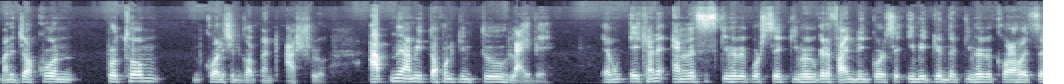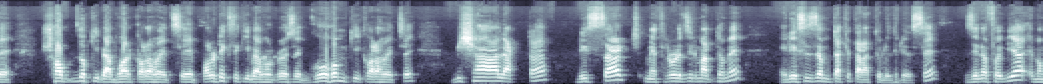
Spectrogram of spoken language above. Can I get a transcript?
মানে যখন প্রথম কোয়ালিশন গভর্নমেন্ট আসলো, আপনি, আমি তখন কিন্তু লাইভে এবং এইখানে অ্যানালিসিস কীভাবে করছে, কীভাবে করে ফাইন্ডিং করেছে ইমিগ্রেন্টদের কীভাবে করা হয়েছে, শব্দ কি ব্যবহার করা হয়েছে পলিটিক্সে কি ব্যবহার করা হয়েছে গোহম কি করা হয়েছে, বিশাল একটা রিসার্চ মেথোডলজির মাধ্যমে রেসিজমটাকে তারা তুলে ধরেছে জেনোফোবিয়া এবং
